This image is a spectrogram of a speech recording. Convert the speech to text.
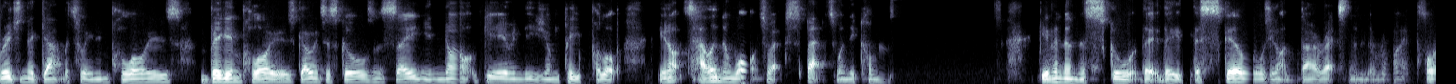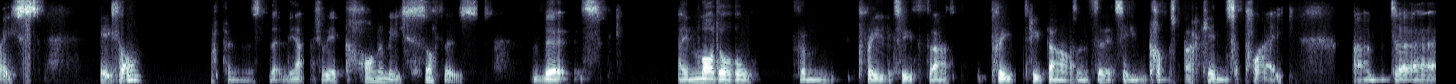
bridging the gap between employers, big employers going to schools and saying you're not gearing these young people up. You're not telling them what to expect when they come, giving them the school, the, the, the skills, you're not directing them in the right place. It's all happens that the actual economy suffers that a model from pre 2013 comes back into play and uh,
